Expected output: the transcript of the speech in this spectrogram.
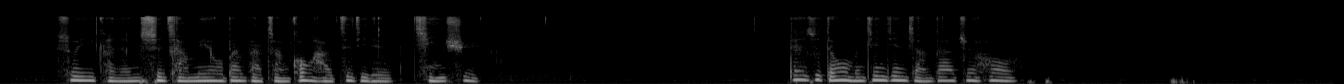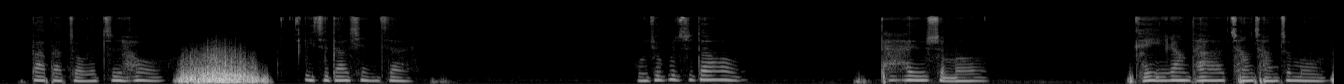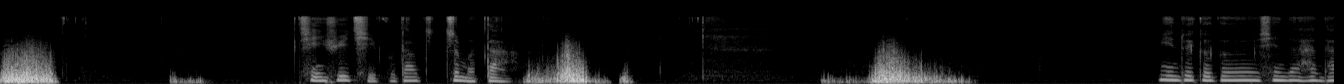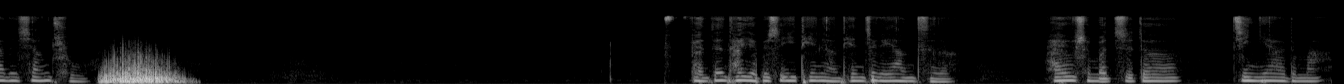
所以可能时常没有办法掌控好自己的情绪。但是等我们渐渐长大之后，爸爸走了之后。一直到现在，我就不知道他还有什么可以让他常常这么情绪起伏到这么大。面对哥哥现在和他的相处。反正他也不是一天两天这个样子了，还有什么值得惊讶的吗？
